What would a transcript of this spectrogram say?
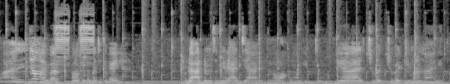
panjang lebar. Kalau kita baca tuh kayaknya udah adem sendiri aja. Gitu. Hmm. kalau aku mah gitu. Ya cuek-cuek gimana gitu.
